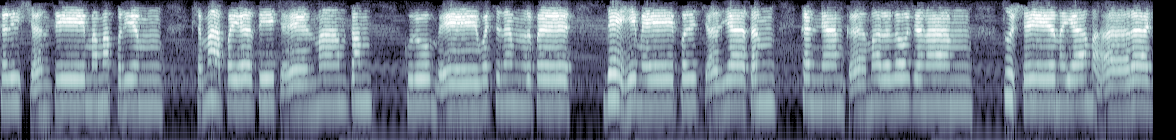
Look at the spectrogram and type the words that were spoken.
करिष्यन्ति मम प्रियम् क्षमापयसि चेन्मां तं। कुरु मे वचनं नृप देहि मे परिचर्यार्थं कन्यां कमललोचनां। तुष्येमया महाराज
